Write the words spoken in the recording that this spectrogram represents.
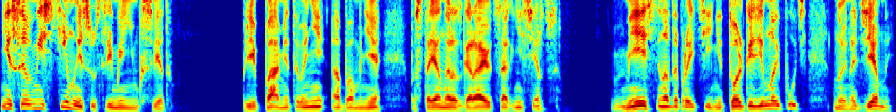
несовместимые с устремлением к свету. При памятовании обо мне постоянно разгораются огни сердца. Вместе надо пройти не только земной путь, но и надземный,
